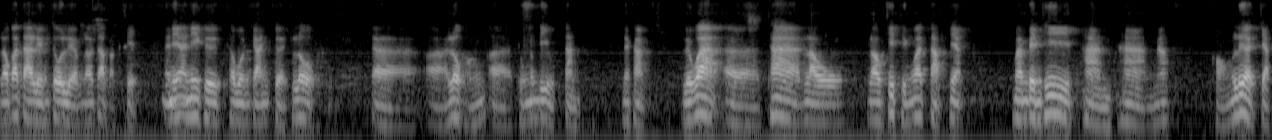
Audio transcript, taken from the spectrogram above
เราก็ตาเหลืองตัวเหลืองเราจะอักเสบอันนี้อันนี้คือกระบวนการเกิดโรคเอ่อเอ่อโรคของเอ่อถุงน้ำดีอุดตันนะครับ หรือว่าเอ่อถ้าเราเราคิดถึงว่าตับเนี่ยมันเป็นที่ผ่านทางนะของเลือดจาก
